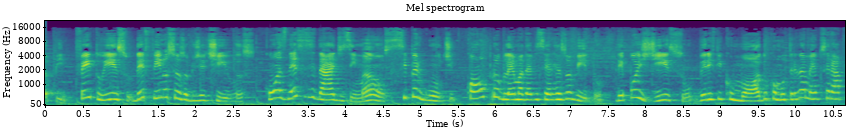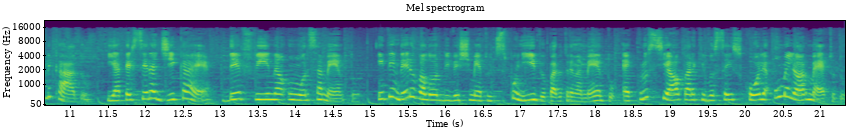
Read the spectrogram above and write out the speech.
up. Feito isso, defina os seus objetivos. Com as necessidades em mãos, se pergunte qual problema deve ser resolvido. Depois disso, verifique o modo como o treinamento será aplicado. E a terceira dica é: defina um orçamento. Entender o valor do investimento disponível para o treinamento é crucial para que você escolha o melhor método.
